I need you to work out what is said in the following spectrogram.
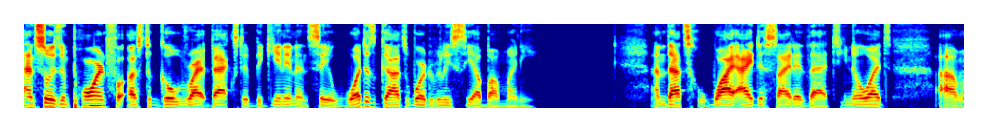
And so it's important for us to go right back to the beginning and say, what does God's word really say about money? And that's why I decided that, you know what, um,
